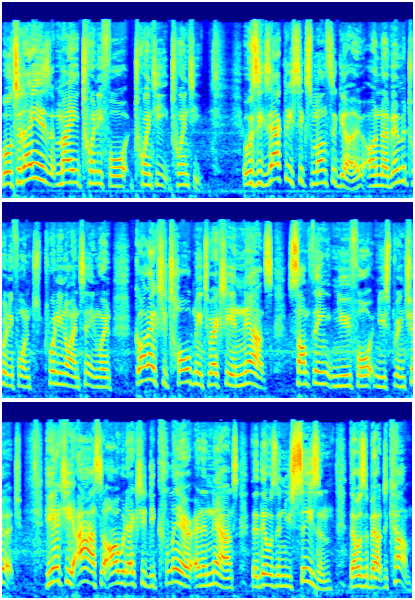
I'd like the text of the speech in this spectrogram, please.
Well, today is May 24, 2020. It was exactly six months ago on November 24, 2019, when God actually told me to actually announce something new for New Spring Church. He actually asked that I would actually declare and announce that there was a new season that was about to come.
